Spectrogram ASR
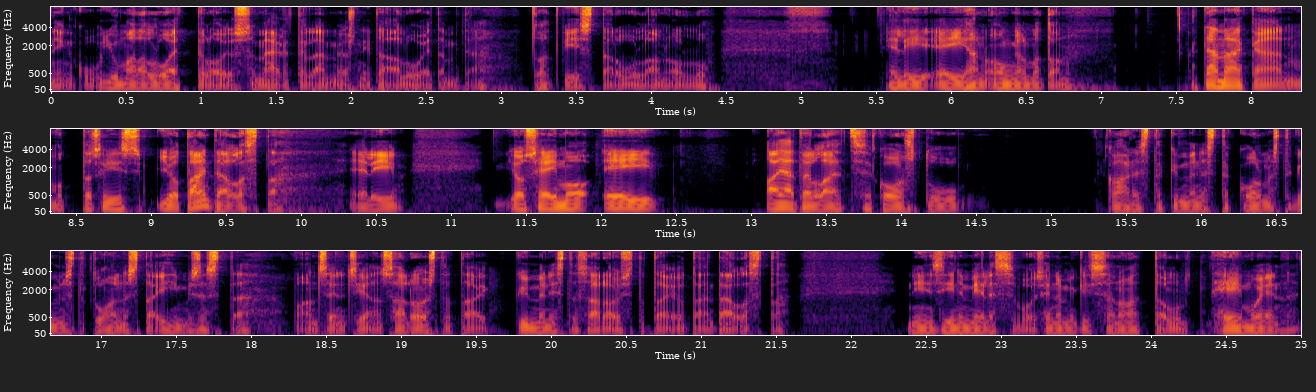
niin kuin Jumalan luetteloon, jossa määritellään myös niitä alueita, mitä 1500-luvulla on ollut. Eli ei ihan ongelmaton tämäkään, mutta siis jotain tällaista. Eli jos heimo ei ajatella, että se koostuu 20-30 tuhannesta ihmisestä, vaan sen sijaan sadoista tai kymmenistä sadoista tai jotain tällaista, niin siinä mielessä voisi enemmänkin sanoa, että on ollut heimojen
